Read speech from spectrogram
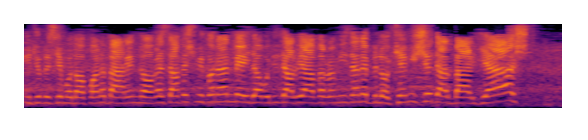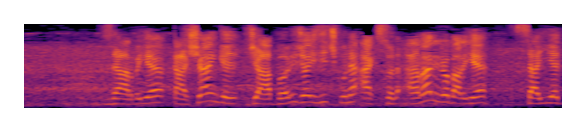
این توپی که مدافعان بحرین ناقص دفش می‌کنن. میدابودی ضربه اول رو می‌زنه بلوکه میشه در برگشت. ضربه قشنگ جباری جای هیچ گونه عکس عملی رو برای سید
